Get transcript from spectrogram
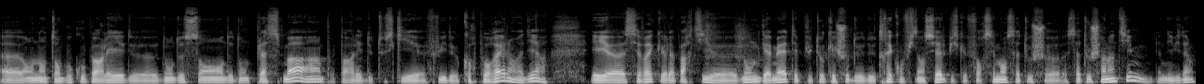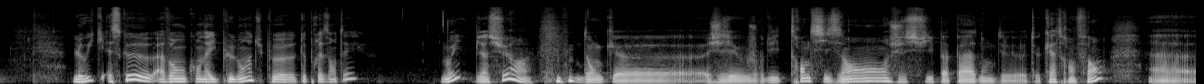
Euh, on entend beaucoup parler de don de sang, de don de plasma, hein, pour parler de tout ce qui est fluide corporel, on va dire. Et euh, c'est vrai que la partie don de gamètes est plutôt quelque chose de, de, très confidentiel, puisque forcément, ça touche ça touche à l'intime, bien évidemment. Loïc, est-ce que avant qu'on aille plus loin, tu peux te présenter? Oui, bien sûr. donc euh, j'ai aujourd'hui 36 ans, je suis papa donc de, de quatre enfants, euh,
